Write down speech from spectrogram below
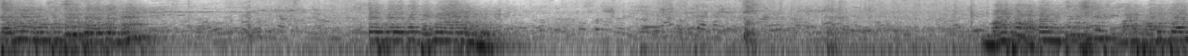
చదివి వినిపించడం జరుగుతుంది ధన్యవాదములు మనకు ప్రభుత్వం విషయం మన ప్రభుత్వం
